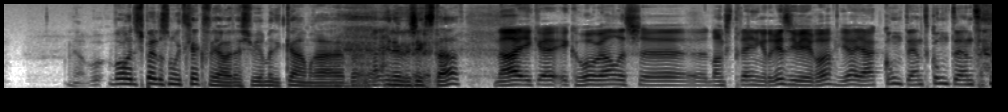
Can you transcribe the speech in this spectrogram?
Ja, worden de spelers nooit gek van jou als je weer met die camera in hun gezicht staat? Nou, ik, eh, ik hoor wel eens eh, langs trainingen, er is hij weer hoor. Ja, ja, content, content.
